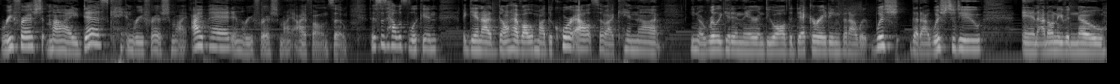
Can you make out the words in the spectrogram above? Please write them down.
refresh my desk and refresh my ipad and refresh my iphone. So this is how it's looking. Again i don't have all of my decor out so i cannot you know really get in there and do all the decorating that i would wish that i wish to do and I don't even know,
